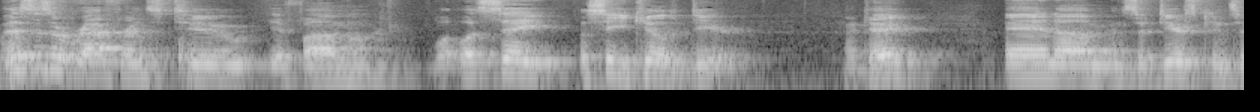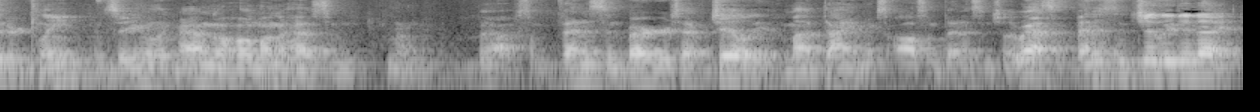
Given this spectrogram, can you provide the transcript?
This is a reference to if um, let's say let's say you killed a deer, okay, and um, and so deer's considered clean, and so you're like, man, I'm going home, I'm gonna have some, you know, some venison burgers, have chili. My diet makes awesome venison chili. We're going to have some venison chili tonight,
